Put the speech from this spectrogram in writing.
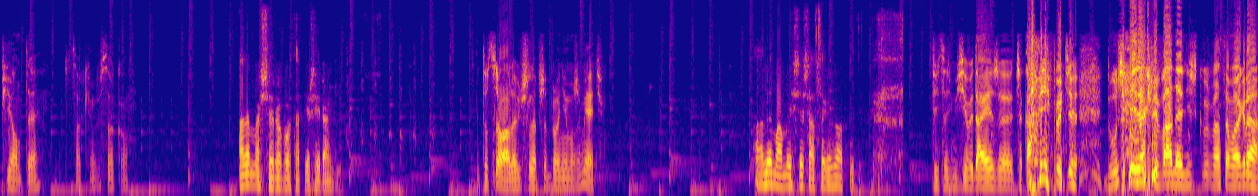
Piąty. To całkiem wysoko. Ale masz robota pierwszej rangi. To co, ale już lepsze bronie może mieć. Ale mamy jeszcze szansę go załatwić. Czyli coś mi się wydaje, że czekanie będzie dłużej nagrywane niż kurwa sama gra.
